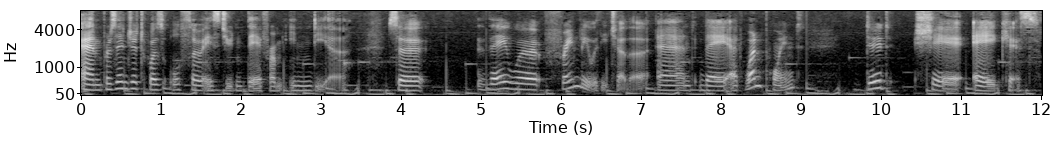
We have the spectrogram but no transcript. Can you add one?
and Prosenjit was also a student there from India. So they were friendly with each other, and they at one point did share a kiss.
